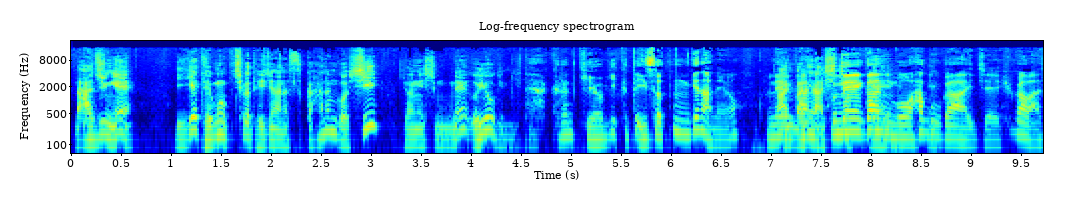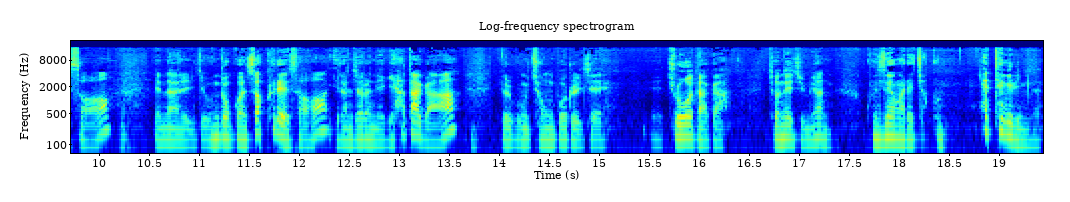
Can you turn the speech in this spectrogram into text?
나중에 이게 대공업체가 되지 않았을까 하는 것이 경향신문의 의혹입니다. 야, 그런 기억이 그때 있었던 게 나네요. 군에 간, 군에 간뭐 네. 하구가 네. 이제 휴가 와서 네. 옛날 이제 운동권 서클에서 이런저런 얘기 하다가 결국 정보를 이제 주워다가 전해주면 군 생활에 조금 혜택을 입는.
